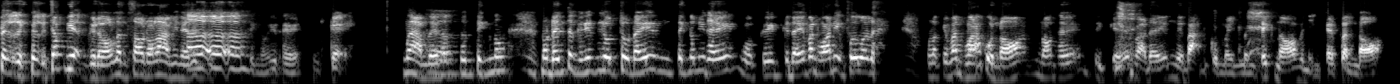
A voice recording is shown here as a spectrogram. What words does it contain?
tự tự chấp nhận cái đó lần sau nó làm như thế ừ, ừ, ừ. tính nó như thế kệ làm đấy ừ. nó tính nó nó đến từ cái chỗ đấy tính nó như thế một cái cái đấy văn hóa địa phương là cái văn hóa của nó nó thế thì cái và đấy người bạn của mình mình thích nó và những cái phần đó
